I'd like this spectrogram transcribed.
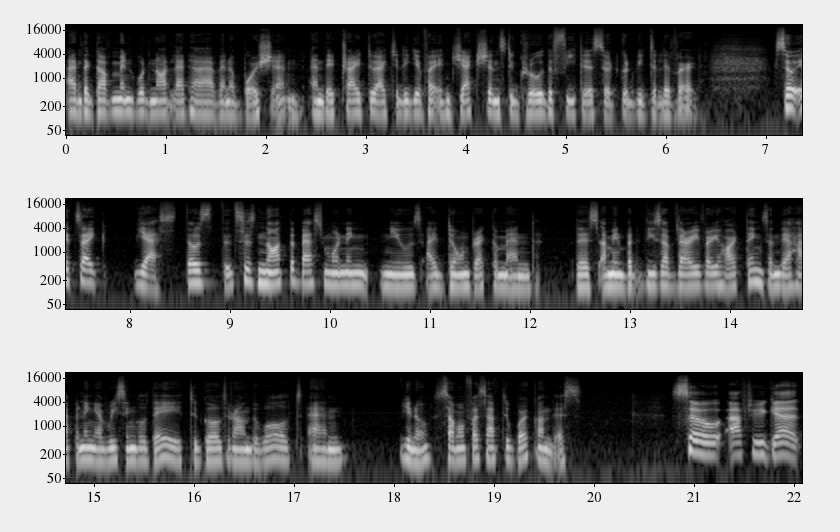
and the government would not let her have an abortion. And they tried to actually give her injections to grow the fetus so it could be delivered. So it's like yes, those this is not the best morning news. I don't recommend this. I mean, but these are very very hard things and they're happening every single day to girls around the world and you know, some of us have to work on this. so, after you get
